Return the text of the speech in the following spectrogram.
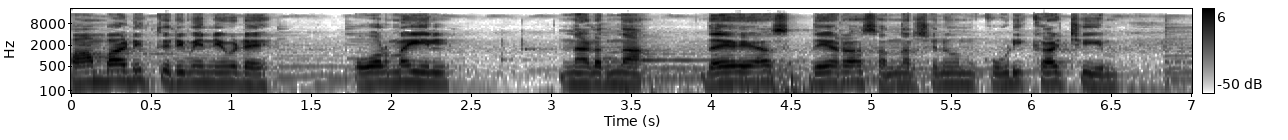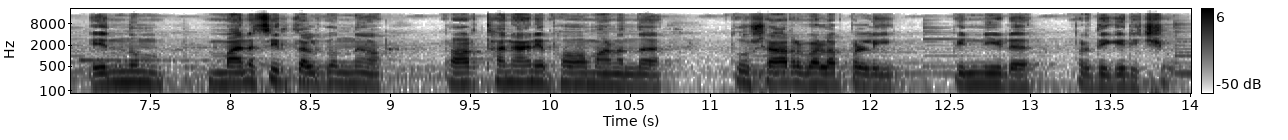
പാമ്പാടി തിരുമേനിയുടെ ഓർമ്മയിൽ നടന്ന ദയാ ദേറ സന്ദർശനവും കൂടിക്കാഴ്ചയും എന്നും മനസ്സിൽ നൽകുന്ന പ്രാർത്ഥനാനുഭവമാണെന്ന് തുഷാർ വളപ്പള്ളി പിന്നീട് പ്രതികരിച്ചു.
